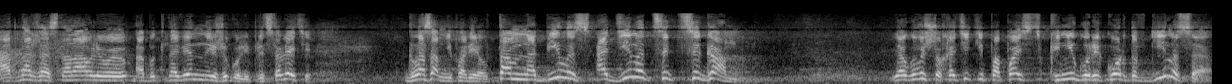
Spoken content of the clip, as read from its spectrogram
Однажды останавливаю обыкновенные «Жигули». Представляете? Глазам не поверил. Там набилось 11 цыган. Я говорю, вы что, хотите попасть в книгу рекордов Гиннесса?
